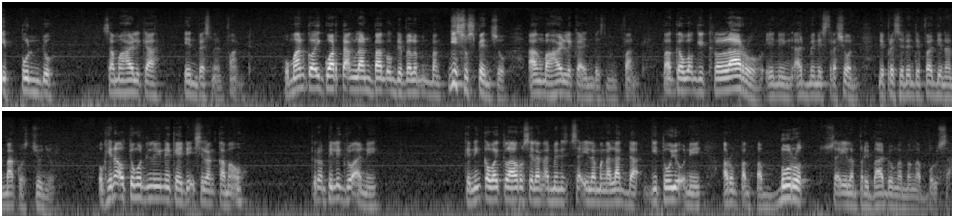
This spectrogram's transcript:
ipundo sa Maharlika Investment Fund. Human ko ay kwarta ang Land Bank ug Development Bank, gisuspenso ang Maharlika Investment Fund. Pagkawag klaro ining administrasyon ni Presidente Ferdinand Marcos Jr. O kinautungod nila kay di silang kamao. Pero ang peligro ani, kining kaway klaro silang sa ilang mga lagda gituyo ni aron pagpaburot sa ilang pribado nga mga bulsa.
